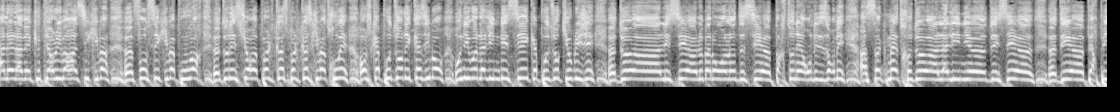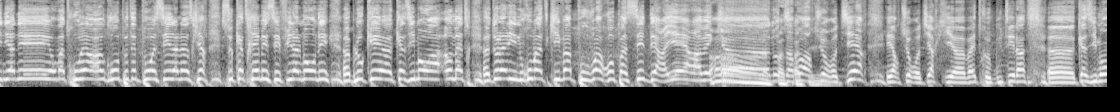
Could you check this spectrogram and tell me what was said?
à l'aile avec Pierre-Louis Barassi qui va foncer, qui va pouvoir donner sur Paul Cos. Paul Cos qui va trouver Ange Capozzo. On est quasiment au niveau de la ligne d'essai. Capozzo qui est obligé de laisser le ballon à l'un de ses partenaires. On est désormais à 5 mètres de la ligne d'essai des Perpignanais. On va trouver un gros peut-être pour essayer d'aller inscrire ce quatrième essai. Finalement, on est euh, bloqué euh, quasiment à 1 mètre euh, de la ligne. Roumat qui va pouvoir repasser derrière avec Ah, euh, passe notamment. Arthur Retière et Arthur Retière qui euh, va être bouté là euh, quasiment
